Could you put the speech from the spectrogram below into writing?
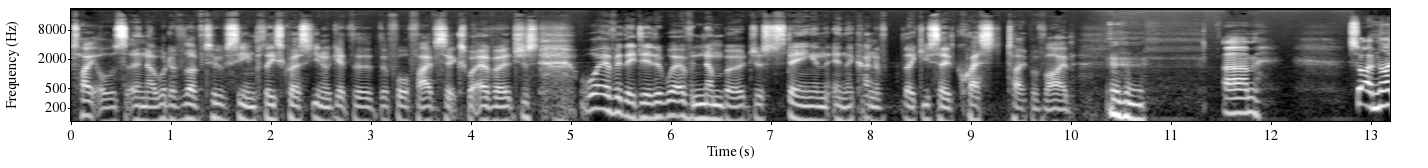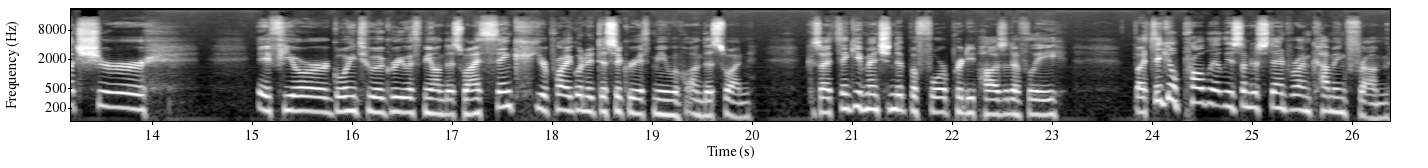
titles, and I would have loved to have seen Police Quest, you know, get the, the four, five, six, whatever. It's just whatever they did, whatever number, just staying in in the kind of like you said, Quest type of vibe. So I'm not sure if you're going to agree with me on this one. I think you're probably going to disagree with me on this one because I think you mentioned it before pretty positively, but I think you'll probably at least understand where I'm coming from.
